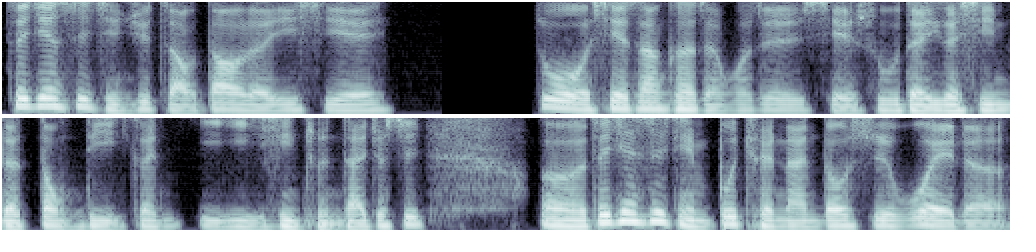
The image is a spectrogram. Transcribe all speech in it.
这件事情去找到了一些做线上课程或是写书的一个新的动力跟意义性存在。就是，呃，这件事情不全然都是为了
